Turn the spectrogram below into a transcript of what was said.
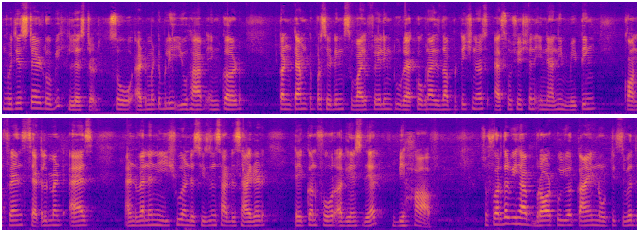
which is still to be listed. So admittedly you have incurred contempt proceedings by failing to recognize the petitioners association in any meeting conference settlement as and when any issue and decisions are decided taken for against their behalf. So further we have brought to your kind notice with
